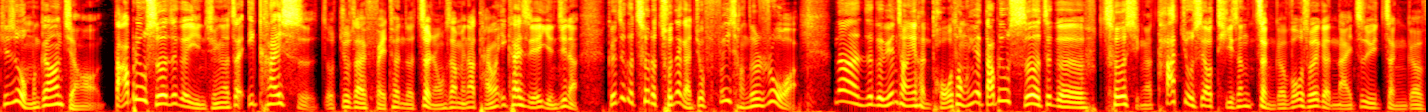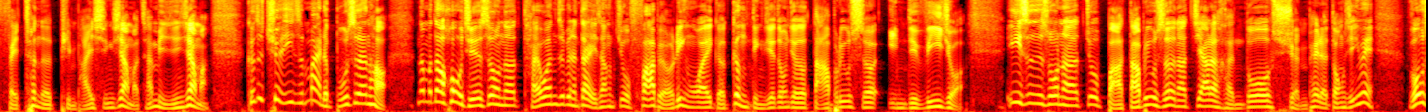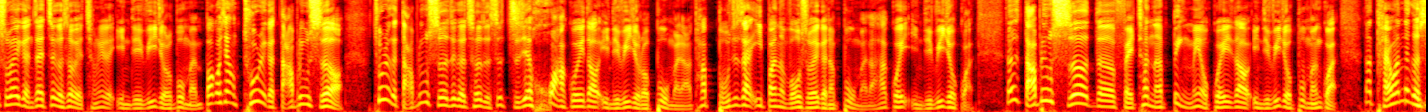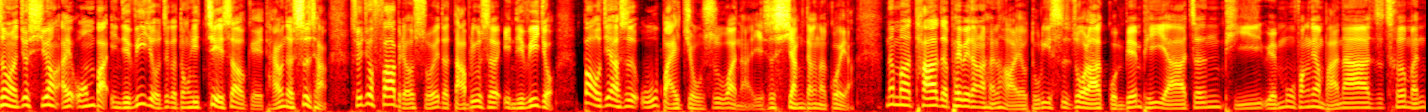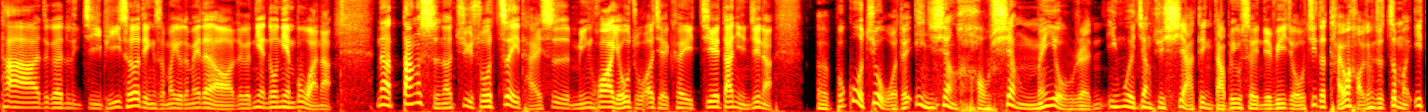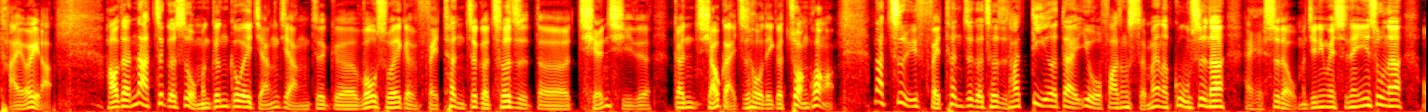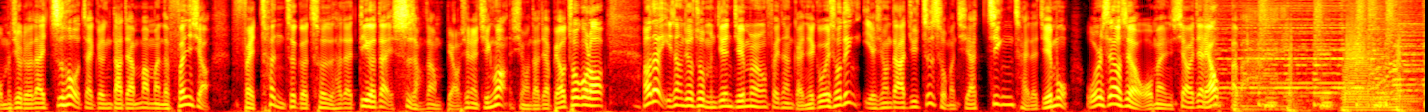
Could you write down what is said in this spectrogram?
其实我们刚刚讲哦，W 十二这个引擎呢，在一开始就就在 Phaeton 的阵容上面，那台湾一开始也引进了，可是这个车的存在感就非常的弱啊。那这个原厂也很头痛，因为 W 十二这个车型啊，它就是要提升整个 Volkswagen 乃至于整个 Phaeton 的品牌形象嘛，产品形象嘛，可是却一直卖的不是很好。那么到后期的时候呢，台湾这边的代理商就发表了另外一个更顶级的东西，叫做 W 十二 Individual，意思是说呢，就把 W 十二呢加了很多选配的东西，因为 Volkswagen 在这个时候也成立了 Indian。Individual 的部门，包括像 Touareg W 十二，Touareg W 十二这个车子是直接划归到 individual 的部门啊，它不是在一般的 Volkswagen 的部门啊，它归 individual 管。但是 W 十二的 f e t o n 呢，并没有归到 individual 部门管。那台湾那个时候呢，就希望哎，我们把 individual 这个东西介绍给台湾的市场，所以就发表了所谓的 W 十二 individual，报价是五百九十万啊，也是相当的贵啊。那么它的配备当然很好，有独立四座啦，滚边皮啊，真皮原木方向盘啊，车门踏这个麂皮车顶什么有的没的啊，这个念都念不完啊。那当时呢，据说这一台是名花有主，而且可以接单引进啊。呃，不过就我的印象，好像没有人因为这样去下定 W10 Individual。我记得台湾好像就这么一台而已啦。好的，那这个是我们跟各位讲讲这个 Volkswagen f e t o n 这个车子的前期的跟小改之后的一个状况啊。那至于 Phaeton 这个车子，它第二代又发生什么样的故事呢？哎，是的，我们今天因为时间因素呢，我们就留在之后再跟大家慢慢的分享 Phaeton 这个车子它在第二代市场上表现的情况，希望大家不要错过喽。好的，以上就是我们今天节目内容，非常感谢各位收听，也希望大家去支持我们其他精彩的节目，我是笑笑我们下回再聊，拜拜。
